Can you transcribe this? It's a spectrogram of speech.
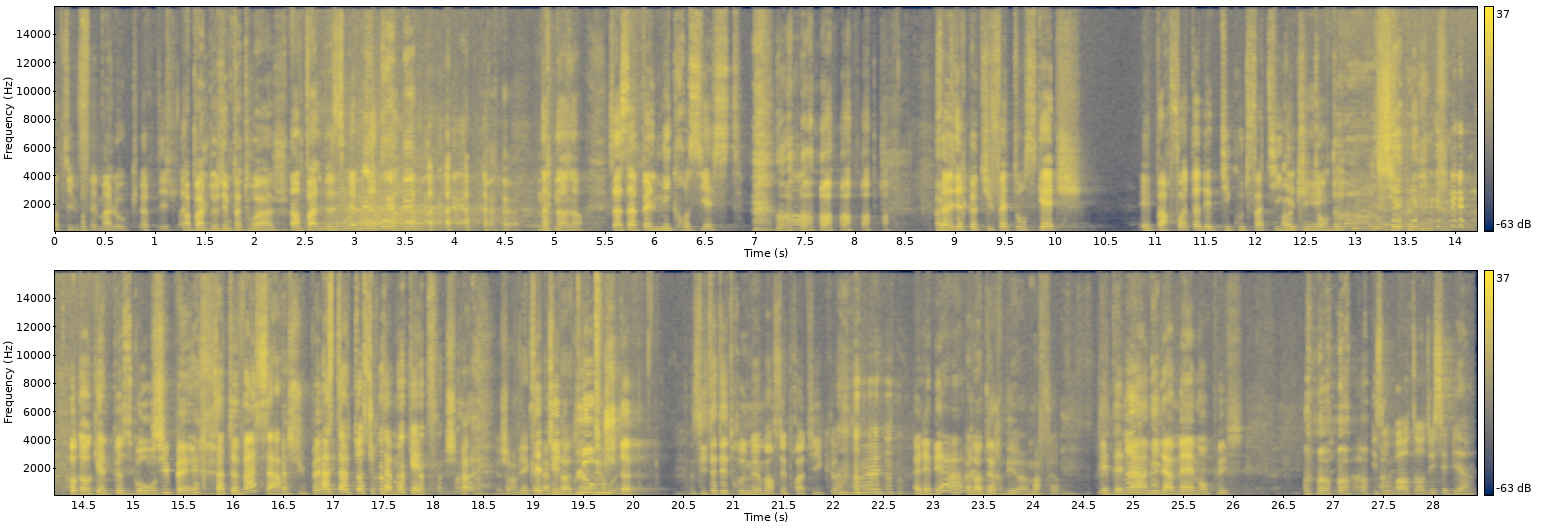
oh, tu me fais mal au cœur déjà. Ah, pas le deuxième tatouage. Non, pas le deuxième. non, non, non. Ça s'appelle micro-sieste. Ça veut dire que tu fais ton sketch et parfois tu as des petits coups de fatigue et Ok. tu t'endors. Pendant quelques secondes. Super. Ça te va, ça Ah, super. Installe-toi sur ta moquette. J'en reviens quand C'est même une d'un gloomste. tatou. Si t'as des trous de mémoire, c'est pratique. hein. Elle est bien, hein Elle a l'air bien, ma foi. Et Dena a mis la même en plus. Ils n'ont pas entendu, c'est bien.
